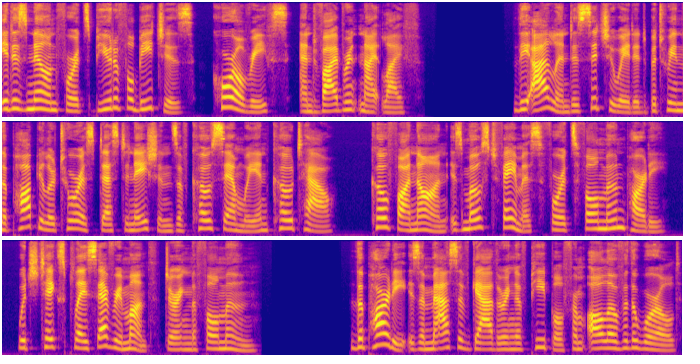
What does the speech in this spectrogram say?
It is known for its beautiful beaches, coral reefs, and vibrant nightlife. The island is situated between the popular tourist destinations of Koh Samui and Koh Tao. Koh Pha Ngan is most famous for its full moon party, which takes place every month during the full moon. The party is a massive gathering of people from all over the world,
